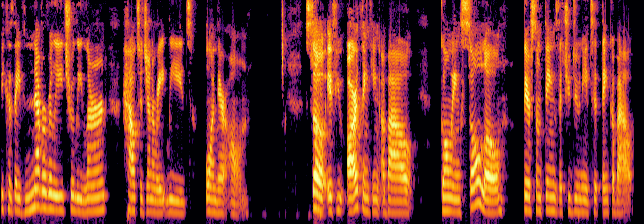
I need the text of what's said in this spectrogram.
because they've never really truly learned how to generate leads on their own. So if you are thinking about going solo, there's some things that you do need to think about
